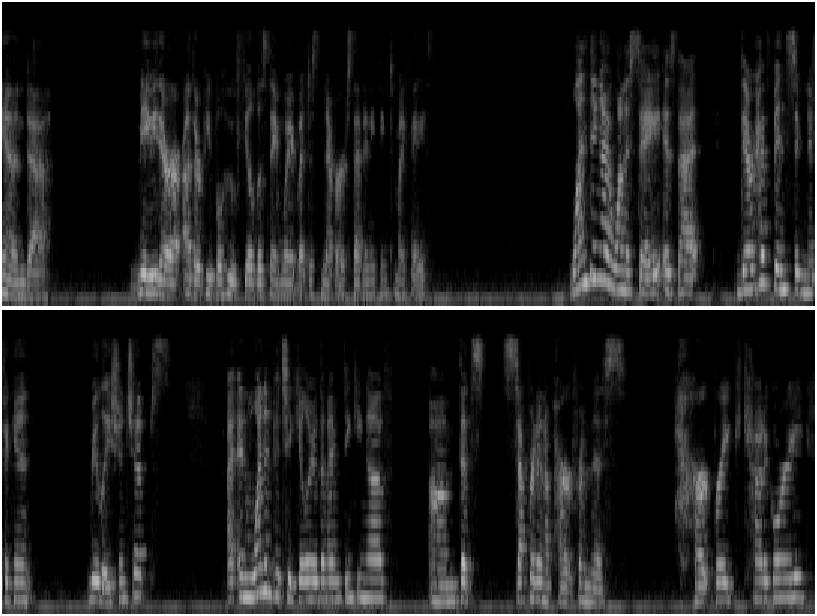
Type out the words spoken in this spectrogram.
and uh, maybe there are other people who feel the same way but just never said anything to my face. One thing I want to say is that there have been significant relationships, uh, and one in particular that I'm thinking of um, that's separate and apart from this heartbreak category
